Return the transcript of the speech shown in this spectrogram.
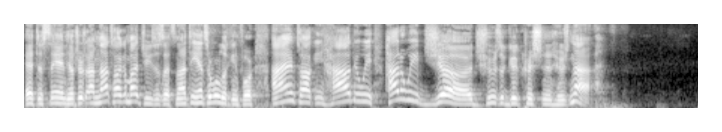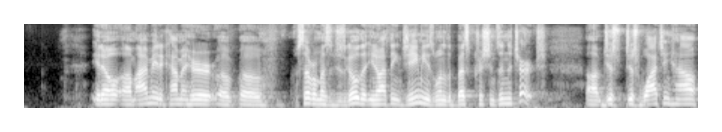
at the Sandhill Church? I'm not talking about Jesus. That's not the answer we're looking for. I'm talking how do we, how do we judge who's a good Christian and who's not? You know, um, I made a comment here uh, uh, several messages ago that you know I think Jamie is one of the best Christians in the church um, just, just watching how,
